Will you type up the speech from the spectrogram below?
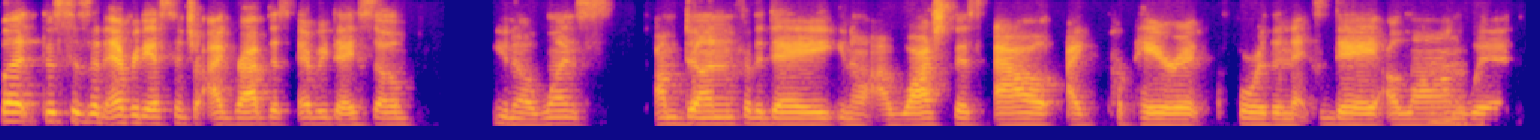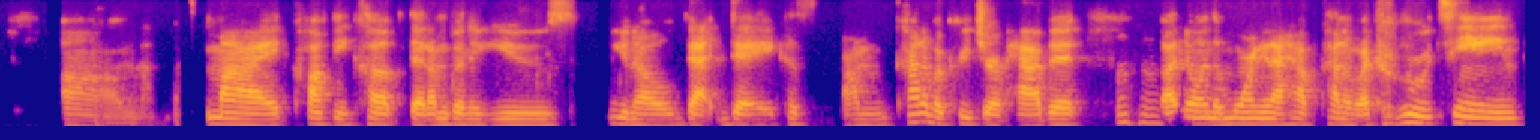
but this is an everyday essential. I grab this every day. So, you know, once I'm done for the day, you know, I wash this out. I prepare it for the next day along Mhm. with um, my coffee cup that I'm going to use, you know, that day because I'm kind of a creature of habit. Mhm. I know in the morning I have kind of like a routine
